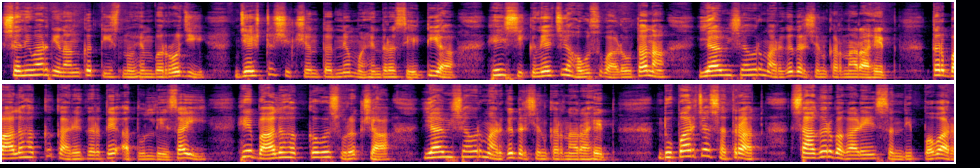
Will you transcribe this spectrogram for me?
शनिवार दिनांक तीस नोव्हेंबर रोजी ज्येष्ठ शिक्षणतज्ज्ञ महेंद्र सेटिया हे शिकण्याची हौस वाढवताना या विषयावर मार्गदर्शन करणार आहेत. तर बालहक्क कार्यकर्ते अतुल देसाई हे बालहक्क व सुरक्षा या विषयावर मार्गदर्शन करणार आहेत. दुपारच्या सत्रात सागर बगाडे संदीप पवार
